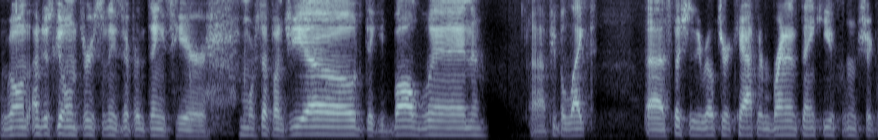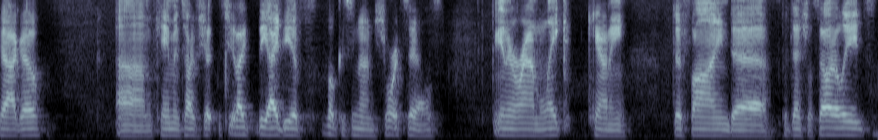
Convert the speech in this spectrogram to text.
I'm going. I'm just going through some of these different things here. More stuff on Geo, Dickie Baldwin. Uh, people liked uh, especially the realtor Catherine Brennan. Thank you from Chicago. Um, came and talked. She, liked the idea of focusing on short sales in and around Lake County to find uh, potential seller leads.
